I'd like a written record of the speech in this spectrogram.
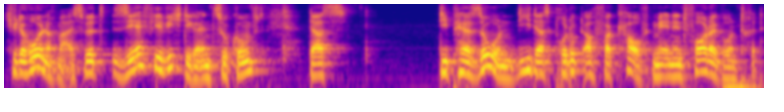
Ich wiederhole nochmal, es wird sehr viel wichtiger in Zukunft, dass die Person, die das Produkt auch verkauft, mehr in den Vordergrund tritt,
